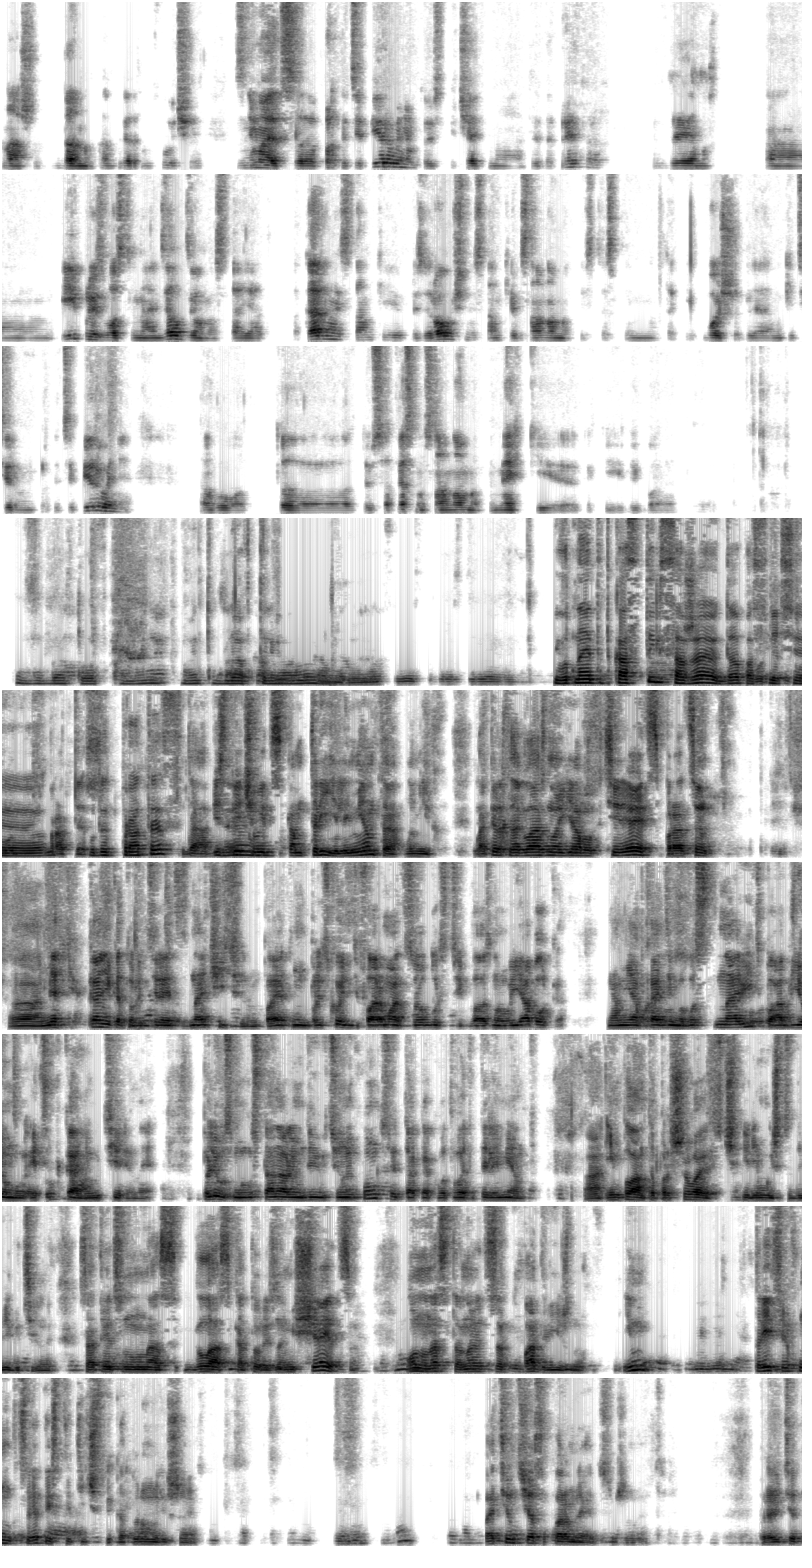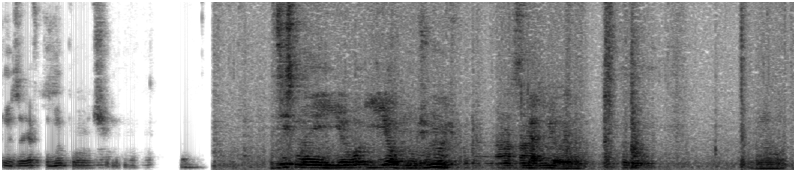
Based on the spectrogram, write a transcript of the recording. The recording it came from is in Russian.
наш в данном конкретном случае, занимается прототипированием, то есть печать на 3D-принтерах, DM, и производственный отдел, где у нас стоят токарные станки, фрезеровочные станки, в основном это, естественно, такие больше для макетирования, прототипирования. Вот. Э, то есть, соответственно, в основном это мягкие какие-либо Заготовка, ну, это для офтальмологии. И вот на этот костыль сажают, да, по вот сути, этот вот протез. вот этот протез. Да, обеспечивается да. там три элемента у них. Во-первых, когда глазное яблоко теряется, процент э, мягких тканей, который теряется значительным, поэтому происходит деформация области глазного яблока. Нам необходимо восстановить по объему эти ткани утерянные. Плюс мы восстанавливаем двигательную функцию, так как вот в этот элемент а, импланта прошиваются четыре мышцы двигательные. Соответственно, у нас глаз, который замещается, он у нас становится подвижным. И третья функция – это эстетическая, которую мы решаем. Патент сейчас оформляется уже на это. Приоритетную заявку мы получили. Здесь мы ее, ее внучку скопировали. Вот.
